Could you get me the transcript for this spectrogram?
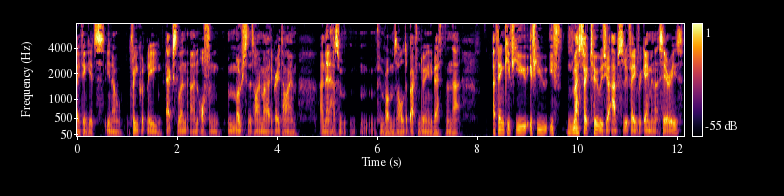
I think it's, you know, frequently excellent and often, most of the time I had a great time and then it has some, some problems to hold it back from doing any better than that. I think if you, if you, if Mass Effect 2 was your absolute favorite game in that series,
